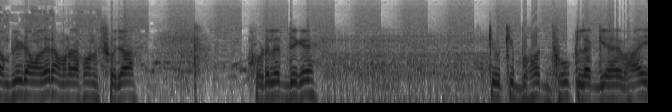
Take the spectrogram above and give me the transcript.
কমপ্লিট আমাদের আমরা এখন সোজা হোটেলের দিকে क्योंकि बहुत भूख लग गया है भाई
